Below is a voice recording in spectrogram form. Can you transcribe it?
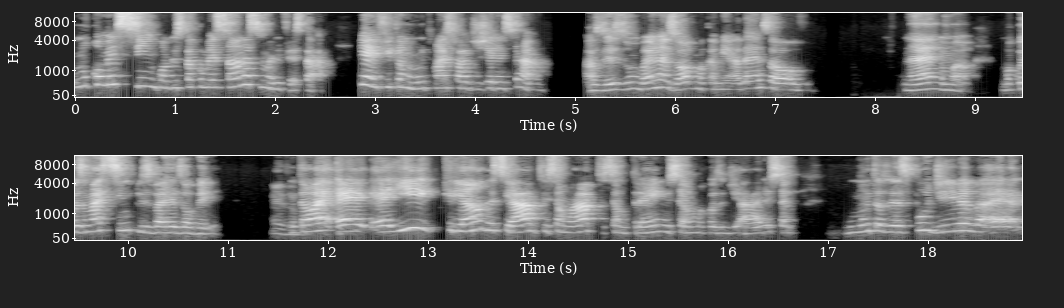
no comecinho, quando está começando a se manifestar. E aí fica muito mais fácil de gerenciar. Às vezes um banho resolve, uma caminhada resolve né? Uma, uma coisa mais simples vai resolver. Exato. Então, é, é, é, ir criando esse hábito, isso é um hábito, isso é um treino, isso é uma coisa diária, isso é muitas vezes por dia, é,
